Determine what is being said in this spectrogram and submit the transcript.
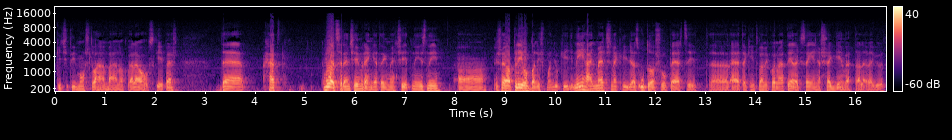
kicsit így mostohán bánok vele ahhoz képest, de hát volt szerencsém rengeteg meccsét nézni, a, és a playoffban is mondjuk így néhány meccsnek így az utolsó percét eltekintve, amikor már tényleg szegény a seggén vette a levegőt,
